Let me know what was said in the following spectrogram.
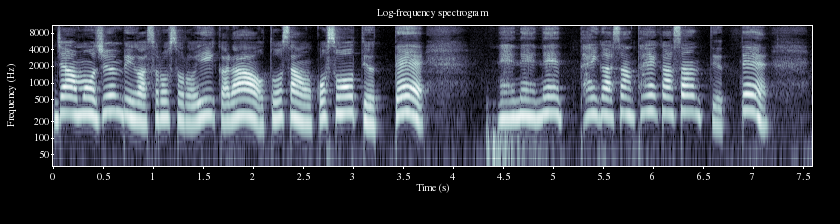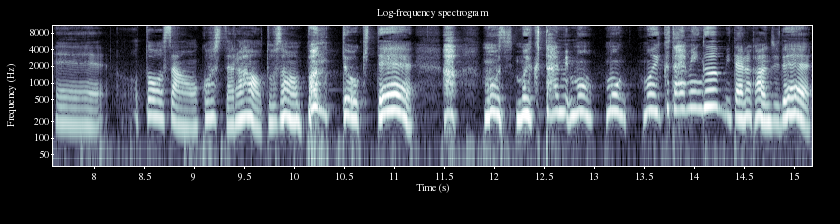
じゃあもう準備がそろそろいいからお父さん起こそうって言ってねえねえねえタイガーさんタイガーさんって言って、えー、お父さんを起こしたらお父さんはバンって起きてあもうもう行くタイミングもうもうもう行くタイミングみたいな感じで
